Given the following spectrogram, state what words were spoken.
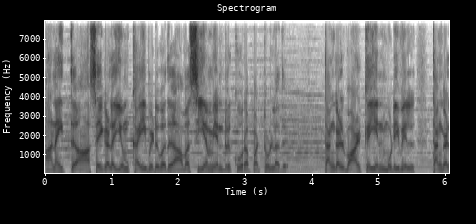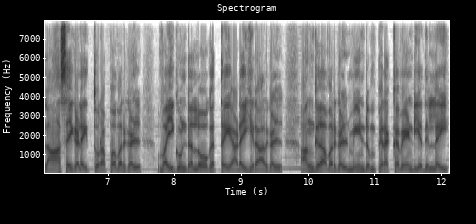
அனைத்து ஆசைகளையும் கைவிடுவது அவசியம் என்று கூறப்பட்டுள்ளது. தங்கள் வாழ்க்கையின் முடிவில் தங்கள் ஆசைகளை துறப்பவர்கள் வைகுண்ட லோகத்தை அடைகிறார்கள். அங்கு அவர்கள் மீண்டும் பிறக்க வேண்டியதில்லை.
